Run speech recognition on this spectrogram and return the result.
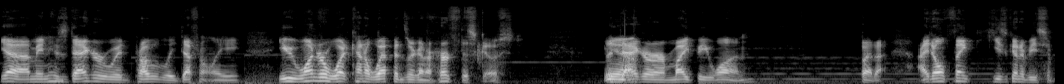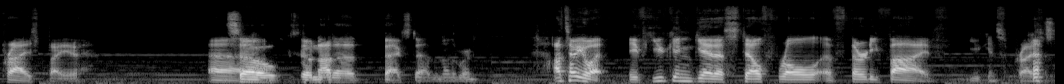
Yeah, I mean, his dagger would probably definitely. You wonder what kind of weapons are going to hurt this ghost. The Yeah. dagger might be one, but I- I don't think he's going to be surprised by you. Uh, so so not a backstab, in other words. I'll tell you what: if you can get a stealth roll of thirty-five, you can surprise.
